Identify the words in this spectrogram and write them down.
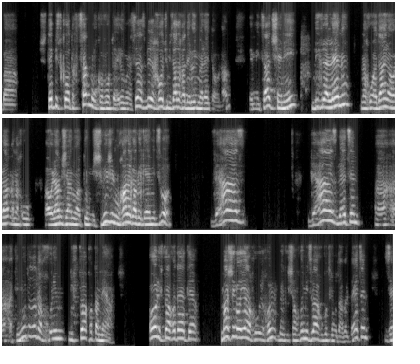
בשתי פסקאות הקצת מורכבות האלה, הוא מנסה להסביר יכול להיות שמצד אחד אלוהים מלא את העולם, ומצד שני, בגללנו, אנחנו עדיין העולם, אנחנו, העולם שלנו אטום, בשביל שנוכל אגב לקיים מצוות. ואז, ואז בעצם האטימות הזאת, אנחנו יכולים לפתוח אותה מעט, או לפתוח אותה יותר. מה שלא יהיה, אנחנו יכולים, כשאנחנו יכולים מצווה אנחנו פותחים אותה, אבל בעצם זה,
